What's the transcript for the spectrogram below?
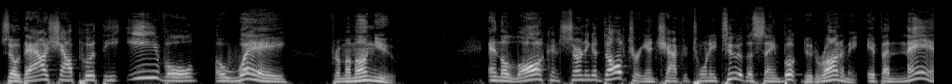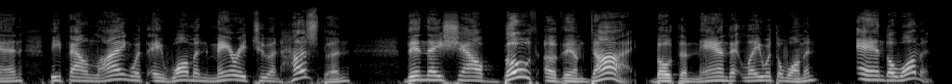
So thou shalt put the evil away from among you. And the law concerning adultery in chapter 22 of the same book, Deuteronomy. If a man be found lying with a woman married to an husband, then they shall both of them die, both the man that lay with the woman and the woman.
